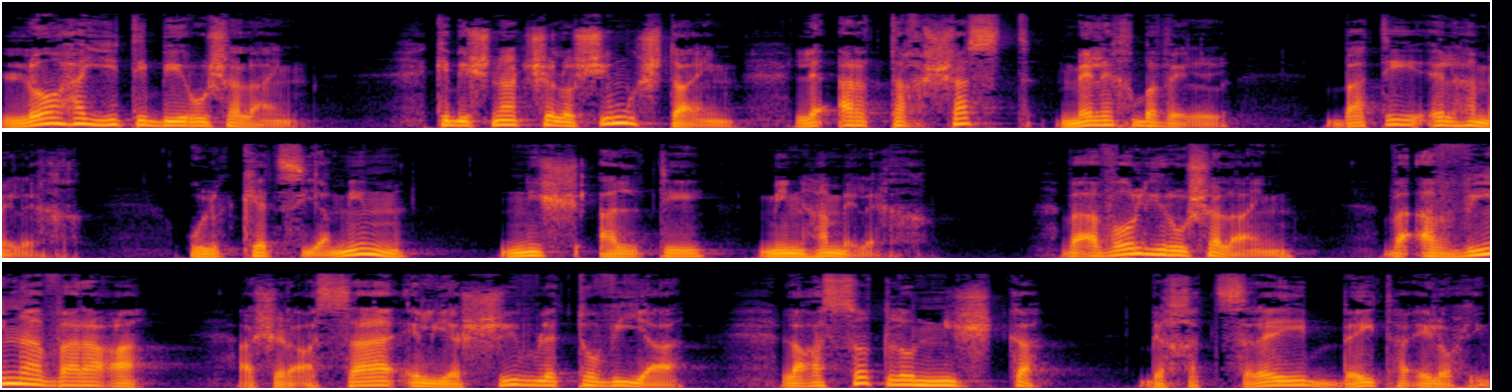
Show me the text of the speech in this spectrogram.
לא הייתי בירושלים, כי בשנת שלושים ושתיים לארתחשסט מלך בבל, באתי אל המלך, ולקץ ימים נשאלתי מן המלך. ואבוא לירושלים, ואבינה ורעה, אשר עשה אלישיב לטוביה, לעשות לו נשקה בחצרי בית האלוהים.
